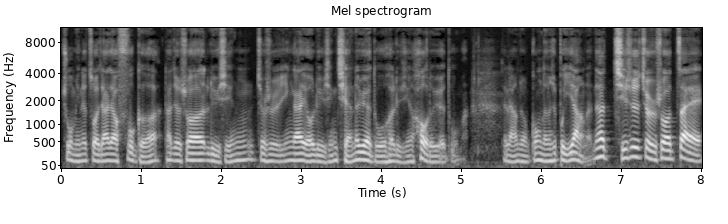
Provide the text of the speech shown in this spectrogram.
著名的作家叫富格，他就说旅行就是应该有旅行前的阅读和旅行后的阅读嘛，这两种功能是不一样的。那其实就是说，在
